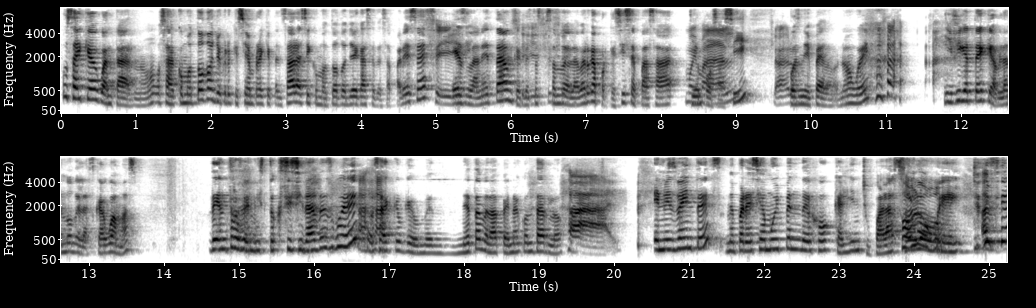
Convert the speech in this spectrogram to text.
pues hay que aguantar, ¿no? O sea, como todo, yo creo que siempre hay que pensar, así como todo llega, se desaparece. Sí. Es la neta, aunque Sí, le estés pasando sí. de la verga, porque sí se pasa Muy tiempos mal. así, Claro. pues ni pedo, ¿no, güey? y fíjate que hablando de las caguamas, dentro de mis toxicidades, güey, o sea, que, que me- neta me da pena contarlo. Ay. En mis 20 me parecía muy pendejo que alguien chupara solo, güey. Yo decía,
